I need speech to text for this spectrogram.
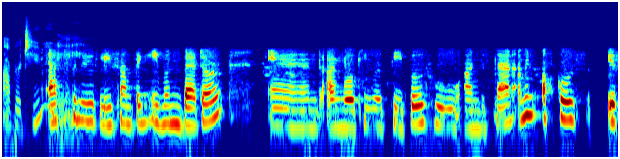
opportunity. absolutely. Something even better. And I'm working with people who understand. I mean, of course, if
